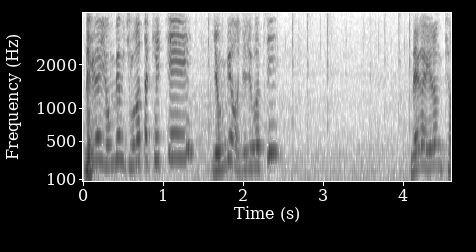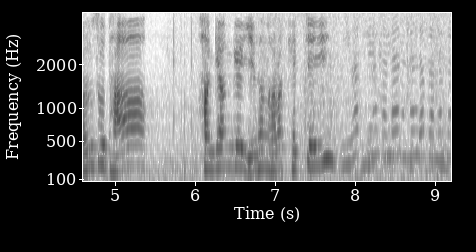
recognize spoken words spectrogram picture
내가 용병 죽었다 했지? 용병 언제 죽었지? 내가 이런 변수 다 한 개 한 개 예상 하락했지? 이와큐 하나 가져갑니다.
